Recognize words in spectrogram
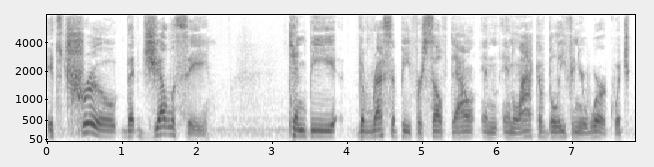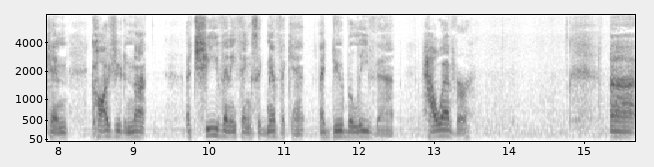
it's true that jealousy can be the recipe for self doubt and, and lack of belief in your work, which can cause you to not achieve anything significant. I do believe that. However, uh,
